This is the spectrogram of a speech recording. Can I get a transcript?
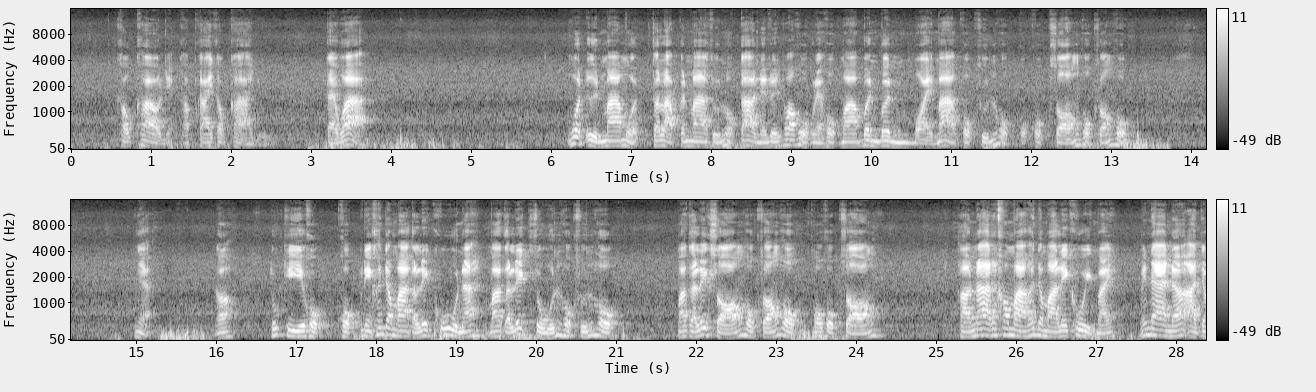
ำคร่าวๆเนี่ยครับคล้ายคาๆอยู่ แต่ว่างวดอื่นมาหมดสลับกันมา 069 เนี่ยโดยเฉพาะ 6 เนี่ย 6 มาเบิ้ลเบิ้ลบ่อยมาก 606 662 626 เนี่ย เนาะทุกที 6 6 เนี่ยเขาจะมากับเลขคู่นะ มากับเลข 0 606 มากับเลข 2 626 662 คราวหน้าถ้าเข้ามาเขาจะมาเลขคู่อีกไหม ไม่แน่นะอาจจะ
